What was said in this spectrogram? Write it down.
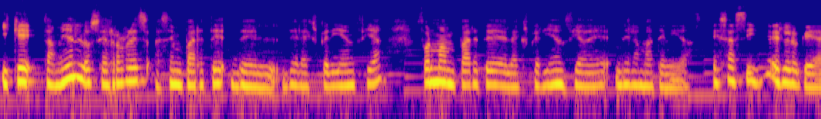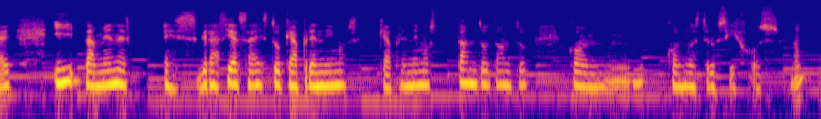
Y que también los errores hacen parte de la experiencia, forman parte de la experiencia de, la maternidad. Es así, es lo que hay. Y también es, es gracias a esto que aprendimos, que aprendemos tanto, tanto con, con nuestros hijos, ¿no?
